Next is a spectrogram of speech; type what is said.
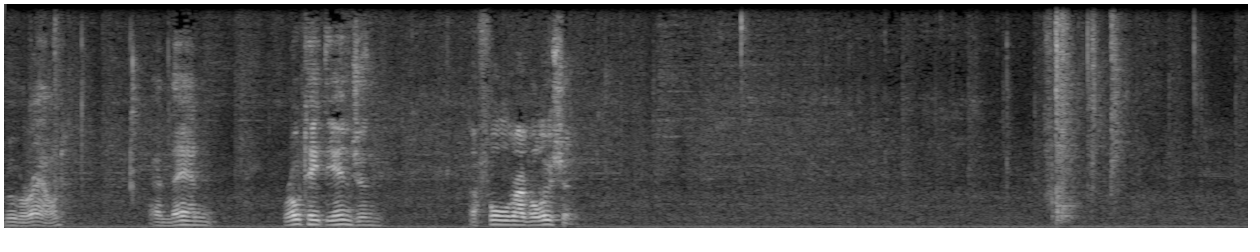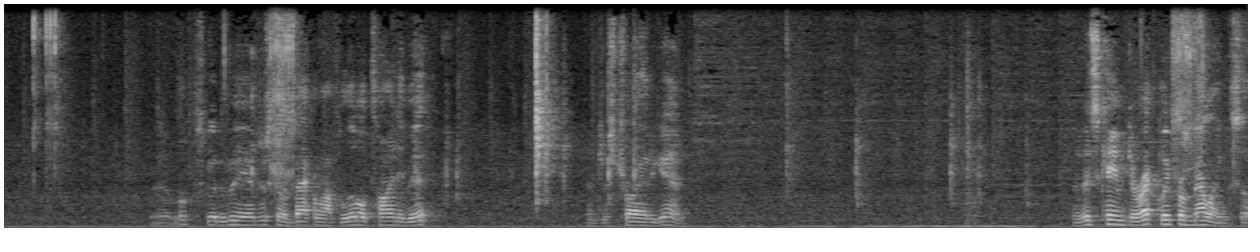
move around. And then rotate the engine a full revolution. It looks good to me. I'm just going to back them off a little tiny bit and just try it again. Now this came directly from Melling, so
